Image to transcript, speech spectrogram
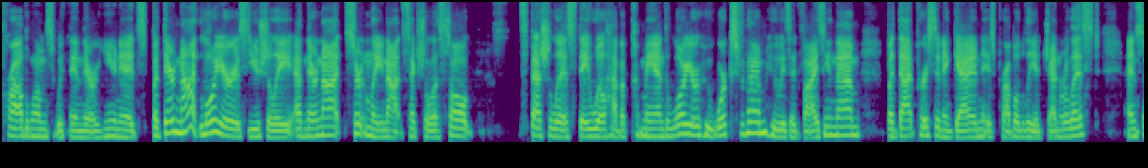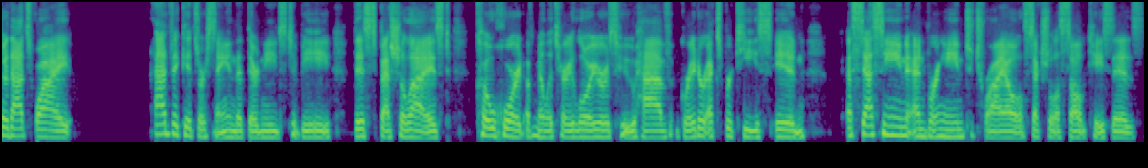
problems within their units but they're not lawyers usually and they're not certainly not sexual assault specialists they will have a command lawyer who works for them who is advising them but that person again is probably a generalist and so that's why advocates are saying that there needs to be this specialized cohort of military lawyers who have greater expertise in assessing and bringing to trial sexual assault cases.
